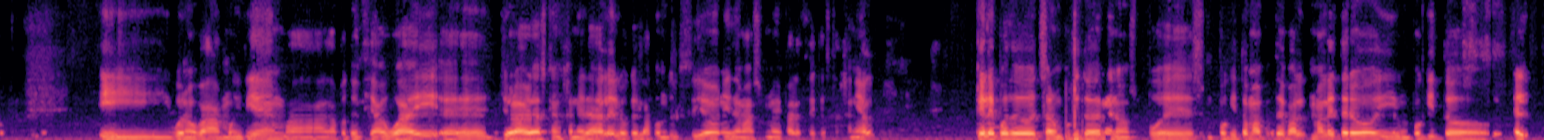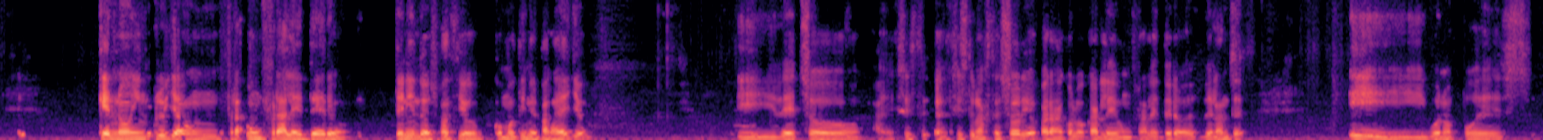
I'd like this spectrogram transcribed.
Y bueno, va muy bien, va la potencia guay. Eh, yo la verdad es que en general, en lo que es la conducción y demás, me parece que está genial. ¿Qué le puedo echar un poquito de menos? Pues un poquito más de maletero y un poquito... El, que no incluya un, un fraletero teniendo espacio como tiene para ello. Y de hecho existe, existe un accesorio para colocarle un fraletero delante. Y bueno, pues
